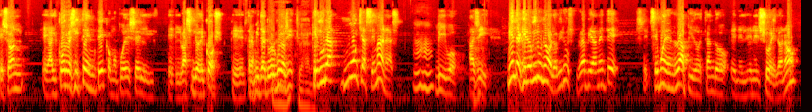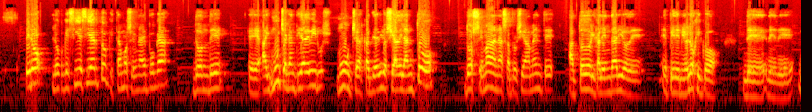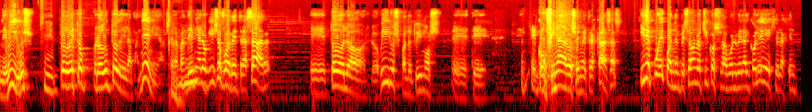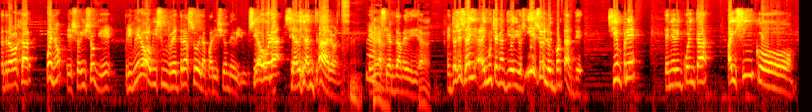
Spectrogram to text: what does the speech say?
que son eh, alcohol resistente, como puede ser el, el bacilo de Koch, que transmite la tuberculosis, Claro. que dura muchas semanas vivo allí. Mientras que los virus no, los virus rápidamente se, se mueren rápido estando en el, en el suelo, ¿no? Pero lo que sí es cierto que estamos en una época donde eh, hay mucha cantidad de virus, mucha cantidad de virus, se adelantó dos semanas aproximadamente a todo el calendario de, epidemiológico de, de- de- de virus, Sí. todo esto producto de la pandemia. O sea, la pandemia lo que hizo fue retrasar eh, todos los, los virus cuando estuvimos eh, este, eh, confinados en nuestras casas. Y después, cuando empezaron los chicos a volver al colegio, la gente a trabajar, bueno, eso hizo que primero hubiese un retraso de la aparición de virus. Y ahora se adelantaron Sí. en una cierta medida. Claro. Entonces hay, mucha cantidad de virus. Y eso es lo importante. Siempre tener en cuenta, hay cinco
